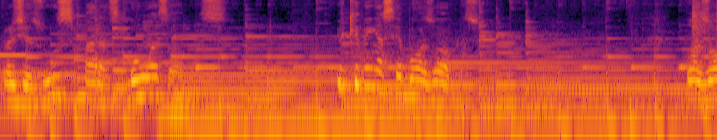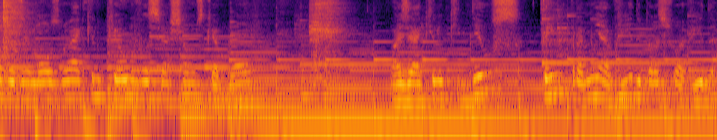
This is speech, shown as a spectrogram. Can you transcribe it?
para Jesus para as boas obras. E o que vem a ser boas obras? Boas obras, irmãos, não é aquilo que eu e você achamos que é bom, mas é aquilo que Deus tem para a minha vida e para a sua vida.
